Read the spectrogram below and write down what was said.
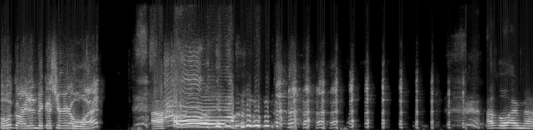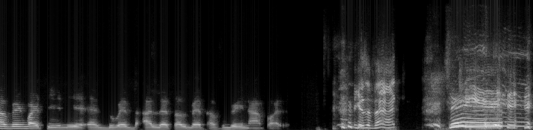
Whole Garden because you're a what? A hoe! Ako, I'm having martini and with a little bit of green apple. Because of that, Cheers!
